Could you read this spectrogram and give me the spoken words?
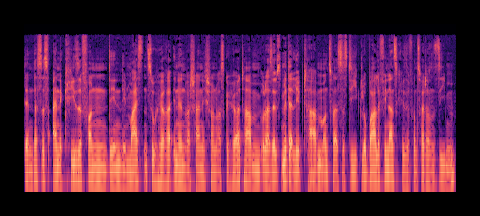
denn das ist eine Krise, von denen die meisten ZuhörerInnen wahrscheinlich schon was gehört haben oder selbst miterlebt haben. Und zwar ist es die globale Finanzkrise von 2007.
